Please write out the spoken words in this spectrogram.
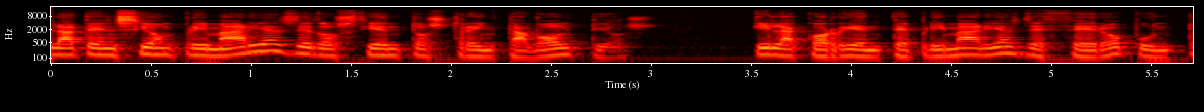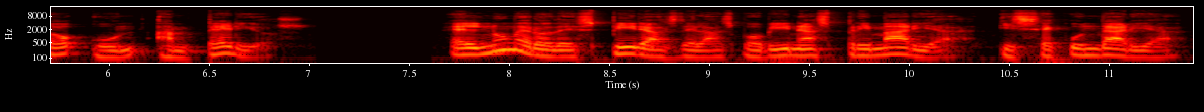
La tensión primaria es de 230 voltios y la corriente primaria es de 0.1 amperios. El número de espiras de las bobinas primaria y secundaria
